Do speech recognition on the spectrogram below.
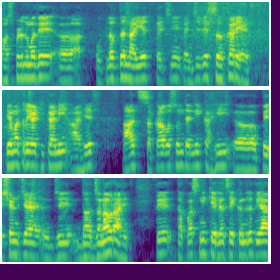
हॉस्पिटलमध्ये उपलब्ध नाही आहेत त्याचे त्यांचे जे सहकारी आहेत ते मात्र या ठिकाणी आहेत. आज सकाळपासून त्यांनी काही पेशंट जे आहे जे द जनावरं आहेत ते तपासणी केल्याचं एकंदरीत या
